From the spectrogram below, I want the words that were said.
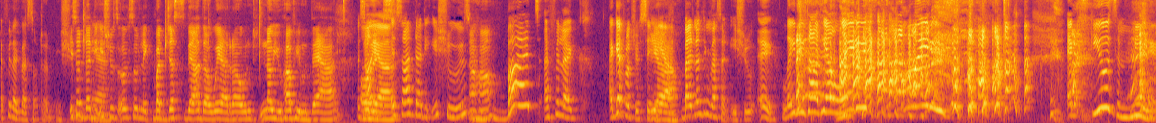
I feel like that's not an issue. It's not daddy Yeah. issues also like, but just the other way around. Now you have him there. It's Oh, not yeah. it's not daddy issues, Uh-huh. but I feel like I get what you're saying. Yeah. But I don't think that's an issue. Hey, ladies out here, ladies, ladies. Excuse me.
